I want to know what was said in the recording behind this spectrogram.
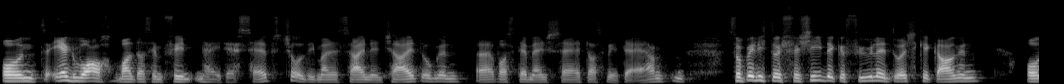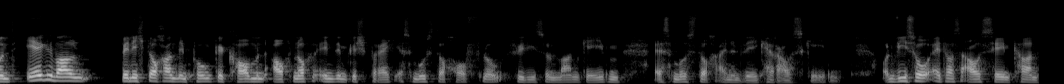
Und irgendwo auch mal das Empfinden, hey, der ist selbst schuld. Ich meine, seine Entscheidungen, äh, was der Mensch sät, das wird er ernten. So bin ich durch verschiedene Gefühle durchgegangen und irgendwann bin ich doch an den Punkt gekommen, auch noch in dem Gespräch, es muss doch Hoffnung für diesen Mann geben, es muss doch einen Weg herausgeben. Und wie so etwas aussehen kann,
